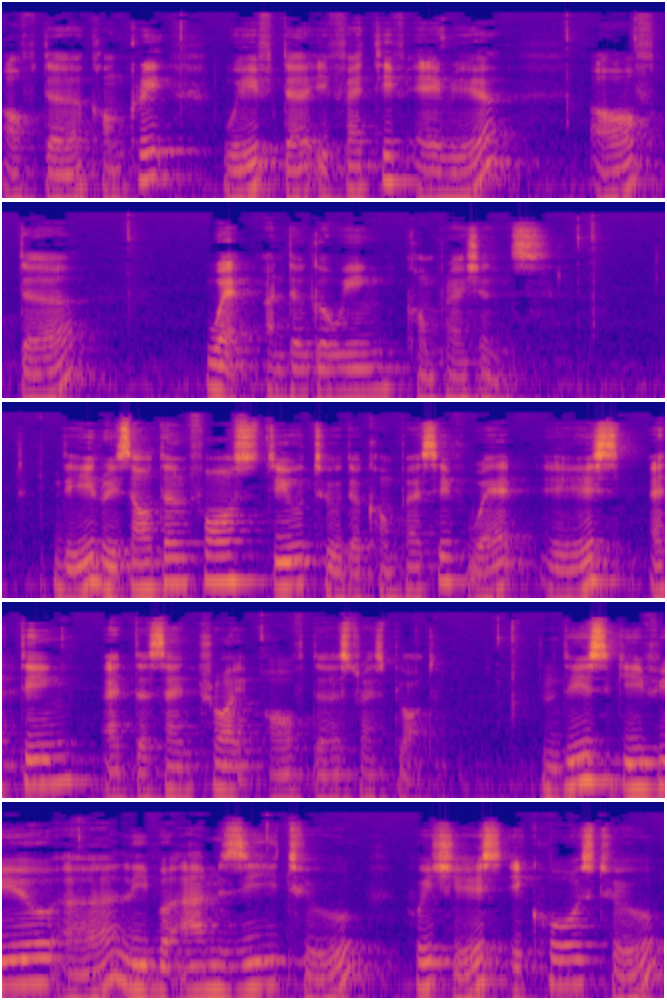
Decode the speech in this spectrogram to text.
of the concrete with the effective area of the web undergoing compressions. The resultant force due to the compressive web is acting at the centroid of the stress block. This gives you a lever arm Z2 which is equals to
